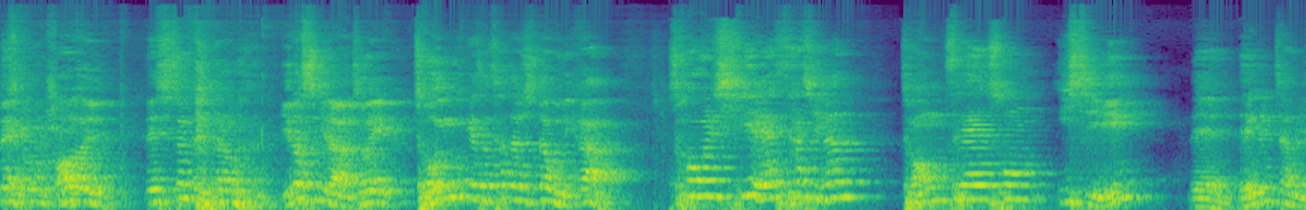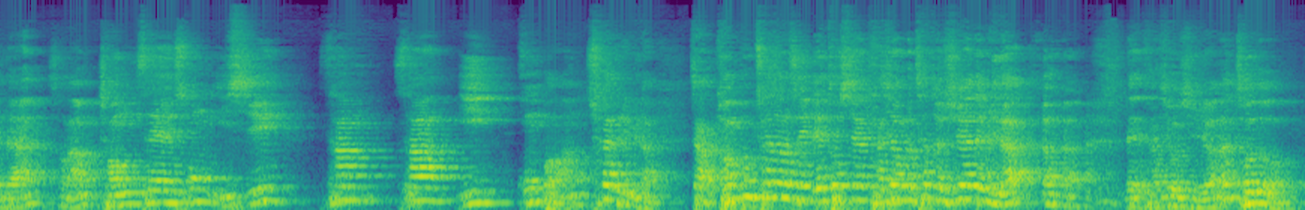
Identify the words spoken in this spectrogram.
네, 어, 네, 시청자 여러분 이렇습니다. 저희 전국에서 찾아주시다 보니까 서울시에 사시는 정세송 이 씨, 네, 네 글자입니다. 성함 정세송이 씨 3420번 축하드립니다. 자, 경품 찾아서 저희 네토 시장 다시 한번 찾아주셔야 됩니다. 네, 다시 오시면 저도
